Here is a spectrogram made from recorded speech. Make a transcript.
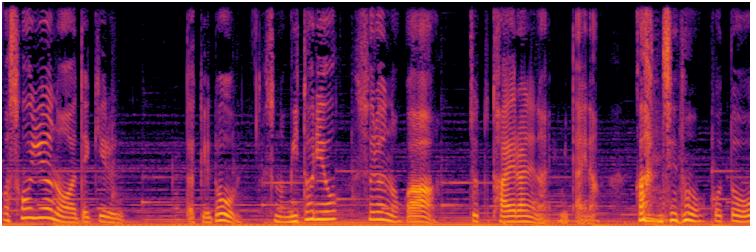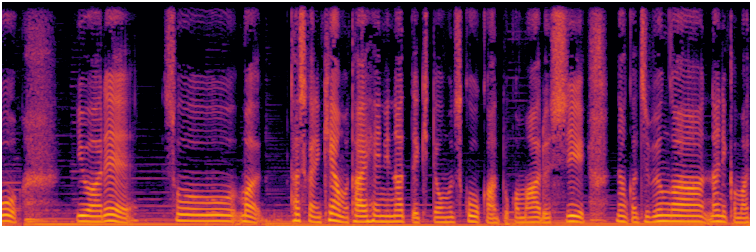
まあ、そういうのはできるんだけどその見取りをするのがちょっと耐えられないみたいな感じのことを言われそうまあ確かにケアも大変になってきておむつ交換とかもあるしなんか自分が何か間違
